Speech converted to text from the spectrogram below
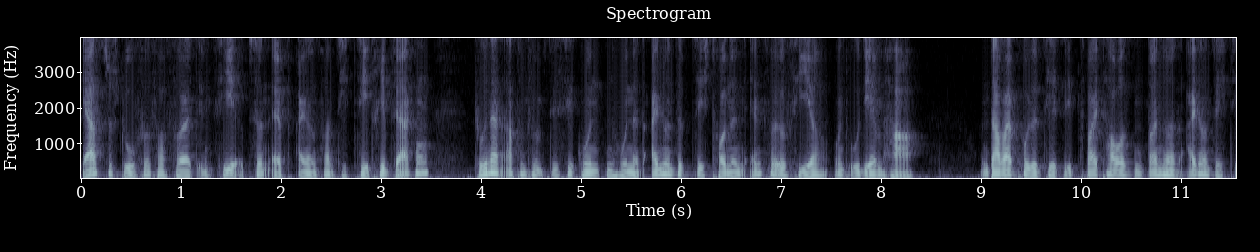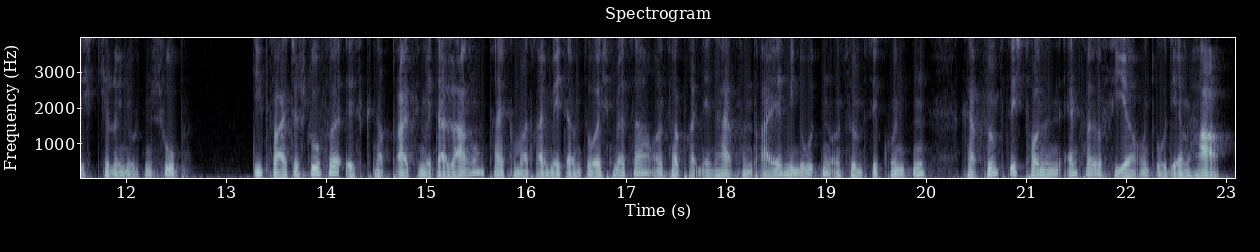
erste Stufe verfeuert in vier YF-21C-Triebwerken für 158 Sekunden 171 Tonnen N2O4 und UDMH und dabei produziert sie 2961 kN Schub. Die zweite Stufe ist knapp 13 Meter lang, 3,3 Meter im Durchmesser und verbrennt innerhalb von 3 Minuten und 5 Sekunden knapp 50 Tonnen N2O4 und UDMH.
